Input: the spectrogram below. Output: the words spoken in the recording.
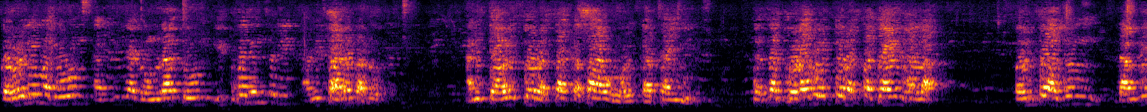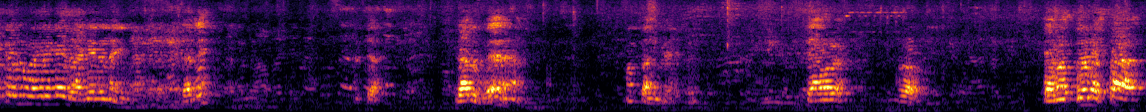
करोलीमधून अगदी त्या डोंगरातून इथपर्यंत मी आम्ही चालत आलो. आणि त्यावेळी तो रस्ता कसा करता येईल? त्याचा थोडा वेळ तो रस्ता त्यावेळी झाला. परंतु अजून डांबरीकरण वगैरे काही झालेलं नाही. झाले? अच्छा. झालं काय ना मग चांगलं आहे. त्यामुळे हो. त्यामुळे तो रस्ता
